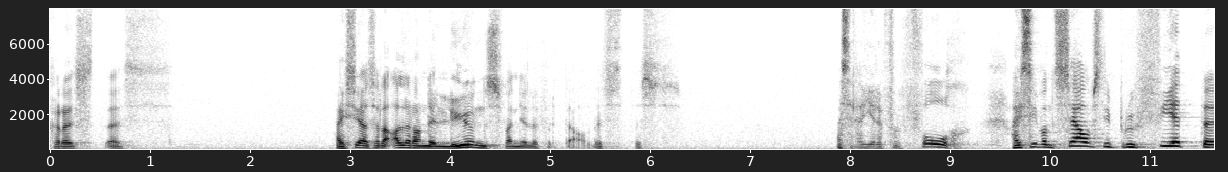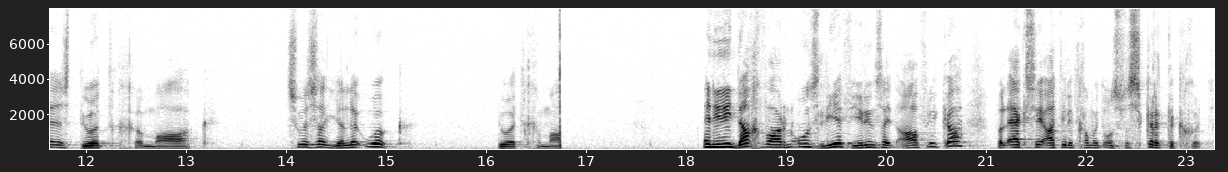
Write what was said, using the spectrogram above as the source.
Christus. Hy sê as hulle allerlei leuns van julle vertel, dis dis as hulle julle vervolg. Hy sê want selfs die profete is doodgemaak. So sal julle ook doodgemaak. En in die dag waarin ons leef hier in Suid-Afrika, wil ek sê Attie dit gaan met ons verskriklik goed.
